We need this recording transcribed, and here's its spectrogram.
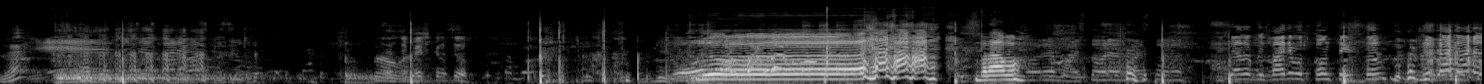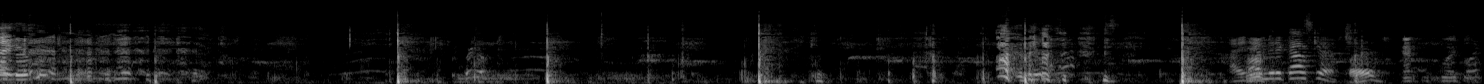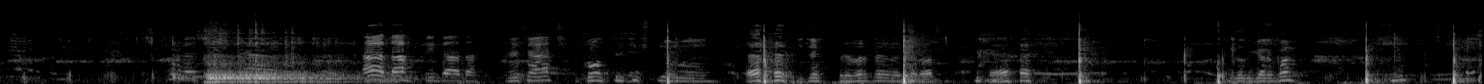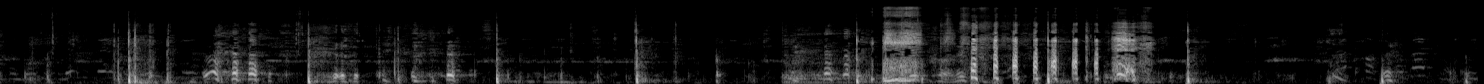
Не? Браво, бе. Беше красиво. Браво! История, майсторе, майсторе. И сега да го извадим от контекста. Айде американска. А, да, ти да, да. Е, сега, такова 360, ама... Иде, Превъртане на карата. зад гърба.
